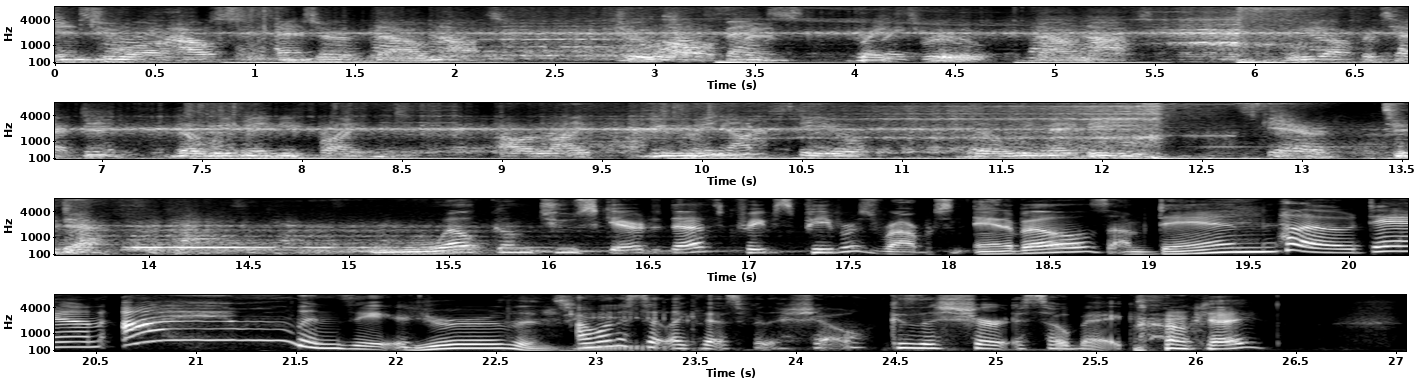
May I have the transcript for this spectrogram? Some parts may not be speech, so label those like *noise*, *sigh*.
Into our house enter thou not. Through our fence break through thou not. We are protected, though we may be frightened. Our life you may not steal, though we may be scared to death. Welcome to Scared to Death, Creeps, Peepers, Roberts, and Annabelles. I'm Dan. Hello, Dan. I'm Lindsay. You're Lindsay. I want to sit like this for this show because this shirt is so big. *laughs* Okay.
